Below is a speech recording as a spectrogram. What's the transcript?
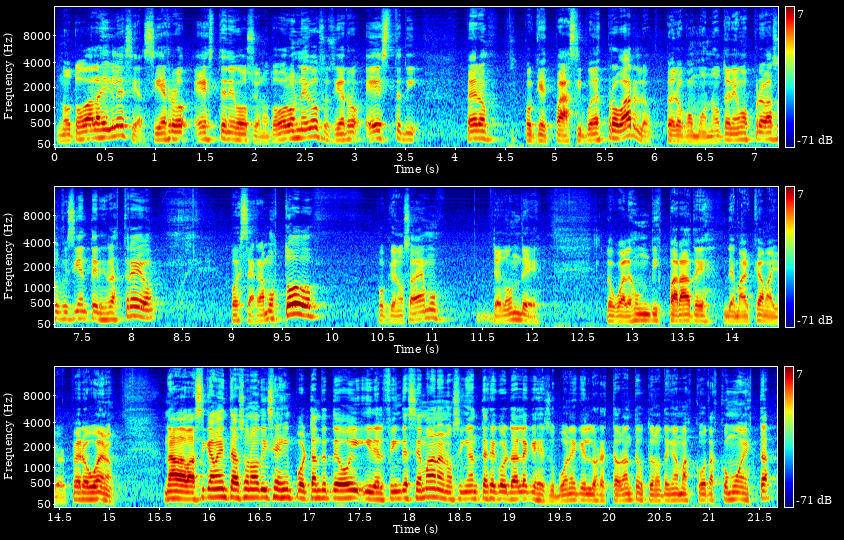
No todas las iglesias, cierro este negocio, no todos los negocios, cierro este. Pero, porque así puedes probarlo. Pero como no tenemos pruebas suficientes ni rastreo, pues cerramos todo, porque no sabemos de dónde es lo cual es un disparate de marca mayor. Pero bueno, nada, básicamente esas son noticias importantes de hoy y del fin de semana, no sin antes recordarle que se supone que en los restaurantes usted no tenga mascotas como esta,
